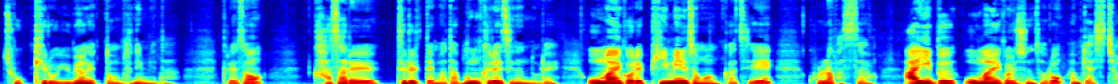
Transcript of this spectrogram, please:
좋기로 유명했던 분입니다. 그래서 가사를 들을 때마다 뭉클해지는 노래 오마이걸의 비밀 정원까지 골라봤어요. 아이브 오마이걸 순서로 함께 하시죠.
